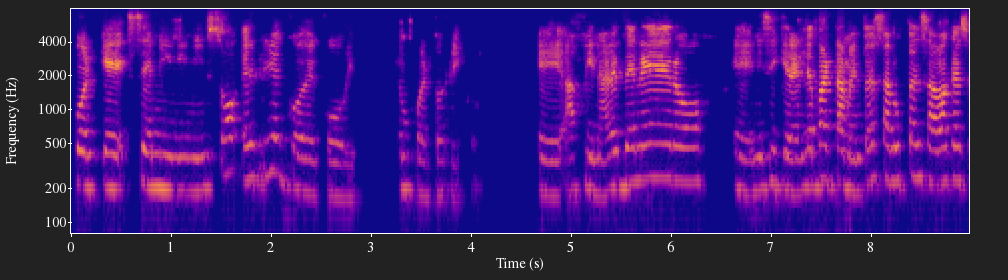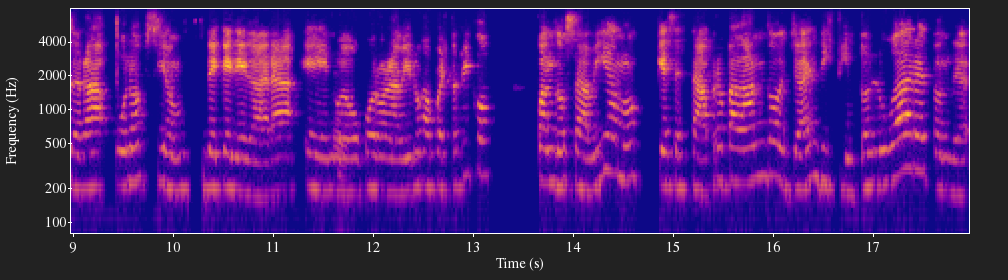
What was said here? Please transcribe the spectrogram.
porque se minimizó el riesgo de COVID en Puerto Rico. Eh, a finales de enero, eh, ni siquiera el Departamento de Salud pensaba que eso era una opción de que llegara el nuevo coronavirus a Puerto Rico, cuando sabíamos que se estaba propagando ya en distintos lugares, donde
